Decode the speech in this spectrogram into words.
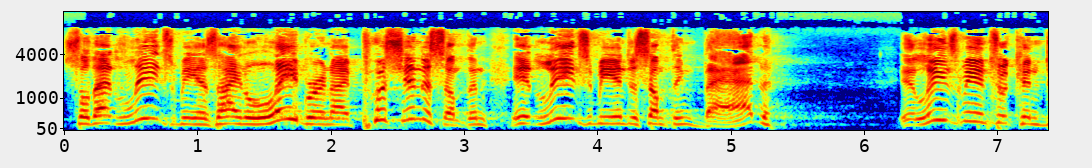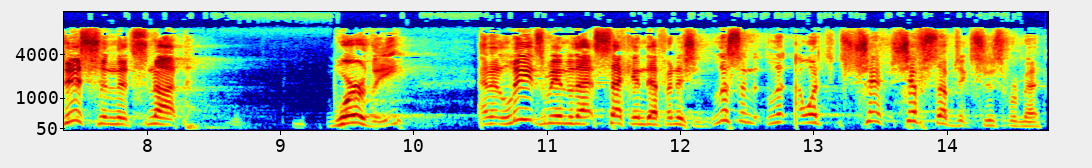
So that leads me as I labor and I push into something, it leads me into something bad. It leads me into a condition that's not worthy. And it leads me into that second definition. Listen, I want to shift, shift subjects just for a minute.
